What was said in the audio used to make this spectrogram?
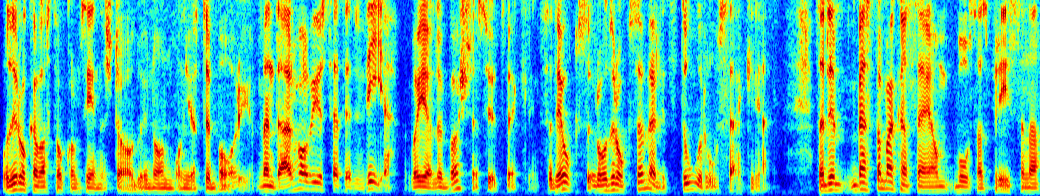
Och det råkar vara Stockholms innerstad och i någon mån Göteborg. Men där har vi ju sett ett V vad gäller börsens utveckling. Så det också, råder också en väldigt stor osäkerhet. Så det bästa man kan säga om bostadspriserna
